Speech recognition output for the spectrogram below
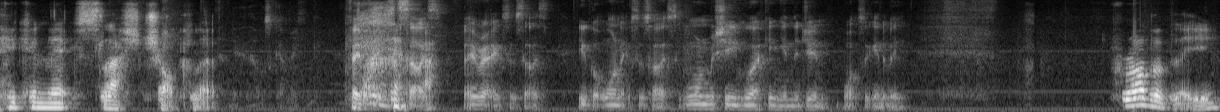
Pick and mix slash chocolate. that was coming. Favorite exercise. Favorite exercise. You've got one exercise, one machine working in the gym. What's it going to be? Probably.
